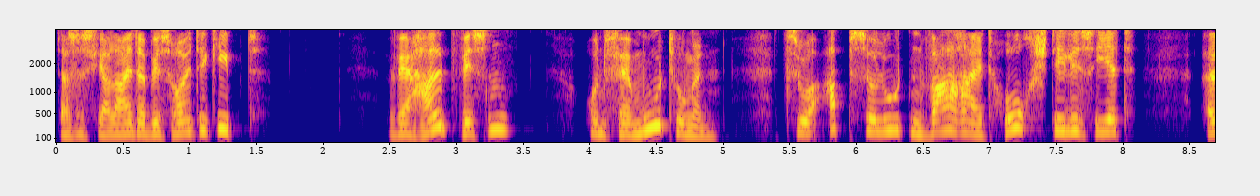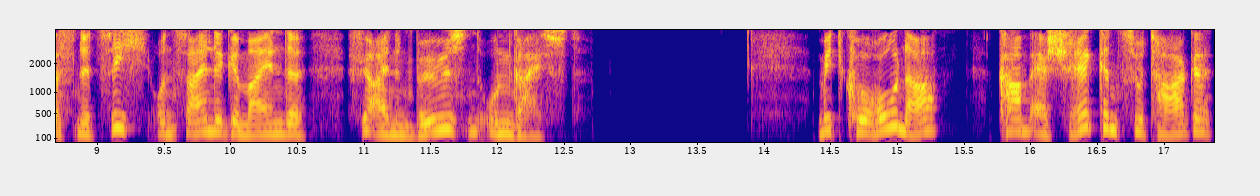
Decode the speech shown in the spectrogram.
das es ja leider bis heute gibt. Wer Halbwissen und Vermutungen zur absoluten Wahrheit hochstilisiert, öffnet sich und seine Gemeinde für einen bösen Ungeist. Mit Corona kam erschreckend zutage,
